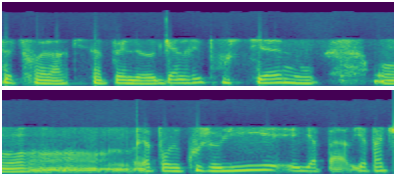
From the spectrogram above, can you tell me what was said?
cette fois-là, qui s'appelle euh, Galerie Proustienne, où on, là pour le coup je lis et il n'y a pas, y a pas de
